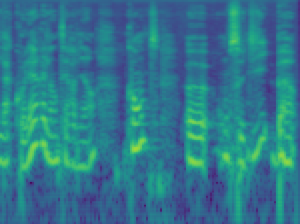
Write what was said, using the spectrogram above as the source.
La colère, elle intervient quand euh, on se dit ben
